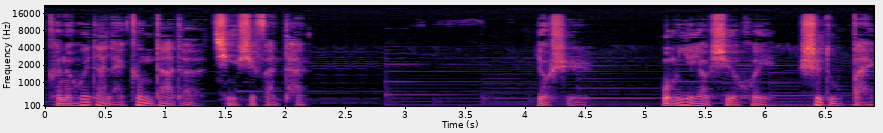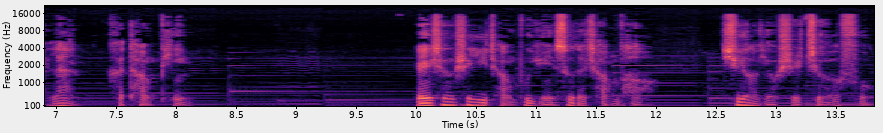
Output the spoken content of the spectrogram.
可能会带来更大的情绪反弹。有时，我们也要学会适度摆烂和躺平。人生是一场不匀速的长跑，需要有时蛰伏。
